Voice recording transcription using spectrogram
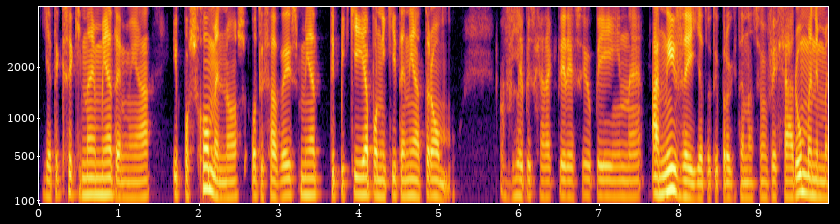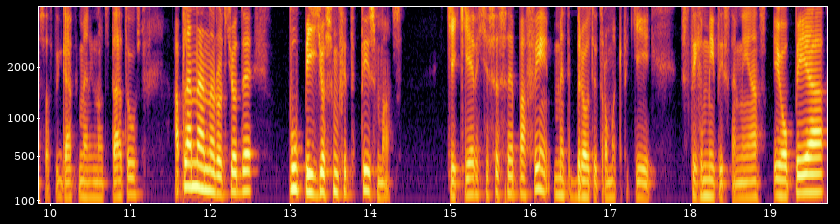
Γιατί ξεκινάει μια ταινία υποσχόμενος ότι θα δεις μια τυπική ιαπωνική ταινία τρόμου. Βλέπεις χαρακτήρες οι οποίοι είναι ανίδεοι για το τι πρόκειται να συμβεί, χαρούμενοι μέσα στην καθημερινότητά τους, απλά να αναρωτιόνται πού πήγε ο συμφοιτητής μας. Και εκεί έρχεσαι σε επαφή με την πρώτη τρομακτική στιγμή της ταινίας, η οποία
